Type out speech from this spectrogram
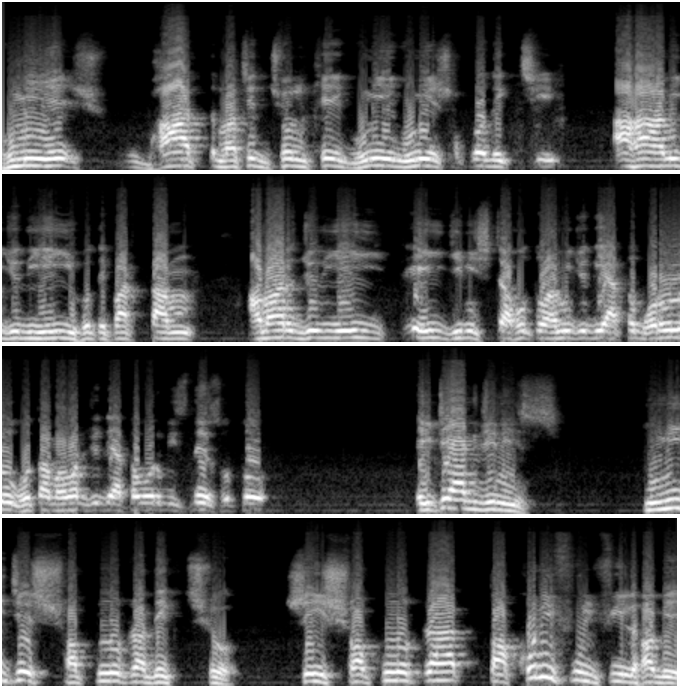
ঘুমিয়ে ভাত, মাছের ঝোল খেয়ে ঘুমিয়ে ঘুমিয়ে স্বপ্ন দেখছি, আহা, আমি যদি এই হতে পারতাম, আমার যদি এই এই জিনিসটা হতো, আমি যদি এত বড় লোক হতাম, আমার যদি এত বড় বিজনেস হতো। এইটা এক জিনিস। তুমি যে স্বপ্নটা দেখছ, সেই স্বপ্নটা তখনই ফুলফিল হবে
